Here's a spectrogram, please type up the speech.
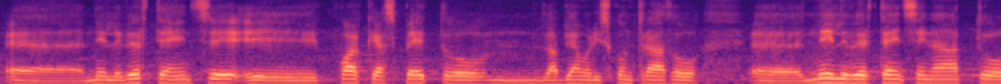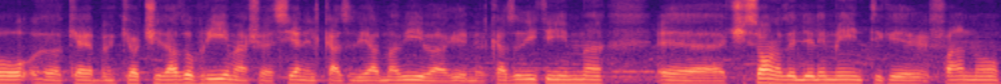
eh, nelle vertenze e qualche aspetto l'abbiamo riscontrato eh, nelle vertenze in atto eh, che, che, ho citato prima, cioè sia nel caso di Almaviva che nel caso di Tim, eh, ci sono degli elementi che fanno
